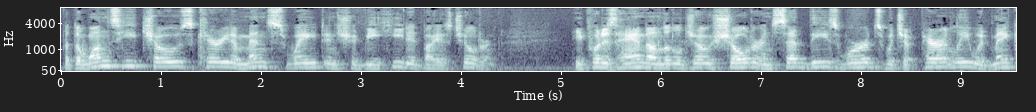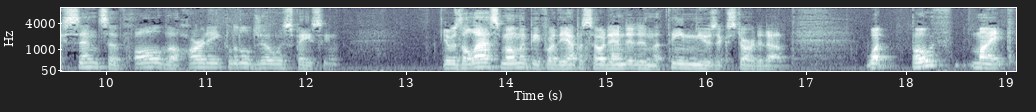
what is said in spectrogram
but the ones he chose carried immense weight and should be heeded by his children. He put his hand on little Joe's shoulder and said these words, which apparently would make sense of all the heartache little Joe was facing. It was the last moment before the episode ended and the theme music started up. What both Mike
